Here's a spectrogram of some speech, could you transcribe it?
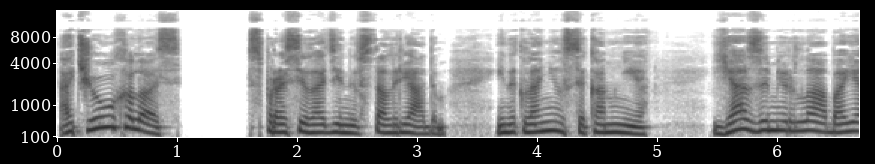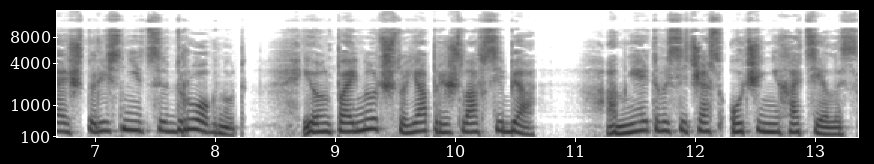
«Очухалась?» — спросил один и встал рядом, и наклонился ко мне. Я замерла, боясь, что ресницы дрогнут, и он поймет, что я пришла в себя, а мне этого сейчас очень не хотелось.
